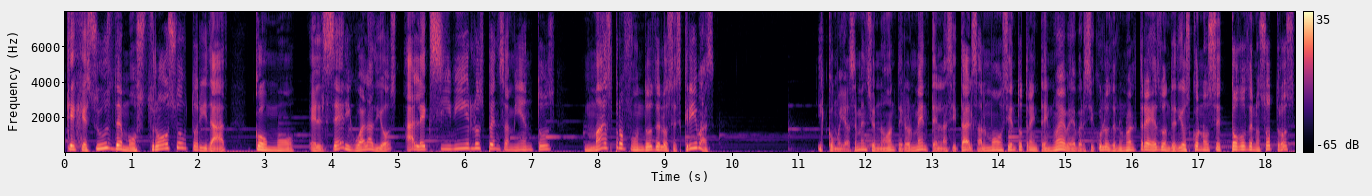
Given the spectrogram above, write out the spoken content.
que Jesús demostró su autoridad como el ser igual a Dios al exhibir los pensamientos más profundos de los escribas. Y como ya se mencionó anteriormente en la cita del Salmo 139, versículos del 1 al 3, donde Dios conoce todo de nosotros,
